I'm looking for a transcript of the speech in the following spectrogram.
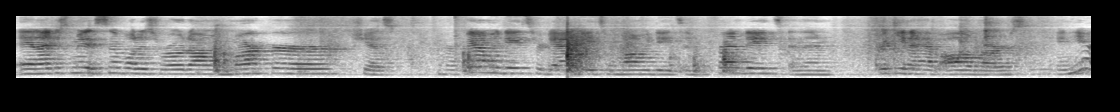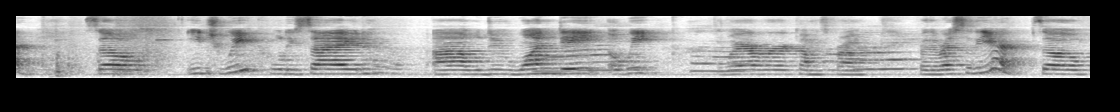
And I just made it simple. I just wrote on a marker. She has her family dates, her dad dates, her mommy dates, and her friend dates. And then Ricky and I have all of ours in here. So each week we'll decide, uh, we'll do one date a week, wherever it comes from, for the rest of the year. So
